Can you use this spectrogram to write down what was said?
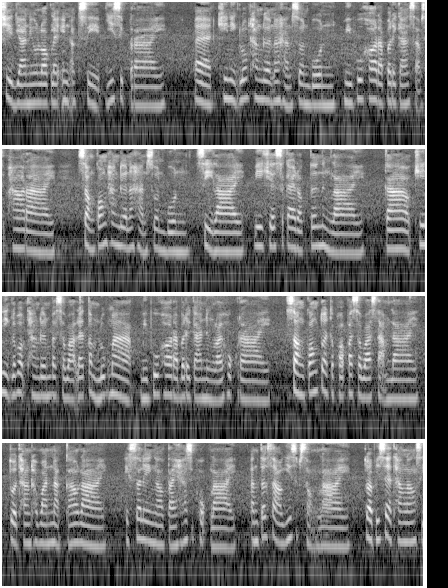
ฉีดยานิ้วล็อกและเอ็นอักเสบ 20 ราย 8. คลินิกโรคทางเดินอาหารส่วนบน มีผู้เข้ารับบริการ 35 ราย 2 กล้องทางเดินอาหารส่วนบน4ราย มีเคสสกายด็อกเตอร์1ราย 9. คลินิกระบบทางเดินปัสสาวะและต่อมลูกหมาก มีผู้เข้ารับบริการ 106 ราย 2 กล้องตรวจกระเพาะปัสสาวะ 3 ราย ตรวจทางทวารหนัก 9 ราย เอ็กซเรย์เงาไต 56 ราย อันเตอร์ซาว 22 ราย ตรวจพิเศษทางรังสี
